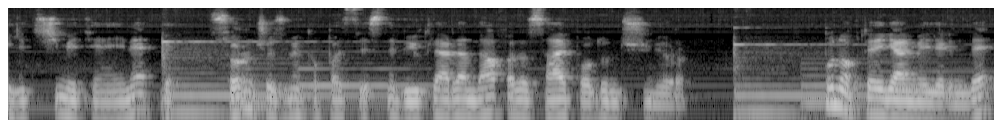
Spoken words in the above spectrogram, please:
iletişim yeteneğine ve sorun çözme kapasitesine büyüklerden daha fazla sahip olduğunu düşünüyorum. Bu noktaya gelmelerinde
